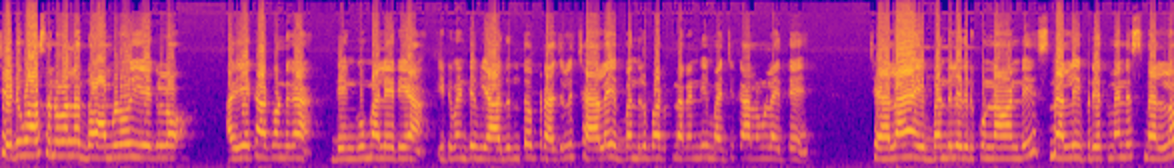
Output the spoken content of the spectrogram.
చెడు వాసన వల్ల దోమలు ఈగలు అవే కాకుండా డెంగ్యూ మలేరియా ఇటువంటి వ్యాధులతో ప్రజలు చాలా ఇబ్బందులు పడుతున్నారండి ఈ మధ్యకాలంలో అయితే. చాలా ఇబ్బందులు ఎదుర్కొన్నామండి. స్మెల్ విపరీతమైన స్మెల్.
